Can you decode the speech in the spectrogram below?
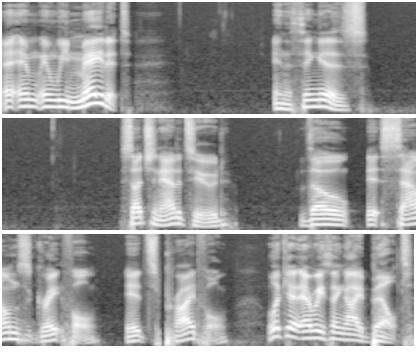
and, and we made it. And the thing is, such an attitude, though it sounds grateful, it's prideful. Look at everything I built.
